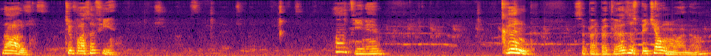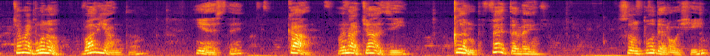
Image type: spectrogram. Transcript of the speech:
Da, alb. Ce poate să fie? În fine, când se perpetuează specia umană, cea mai bună variantă este ca în acea zi când fetele sunt ude roșii,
